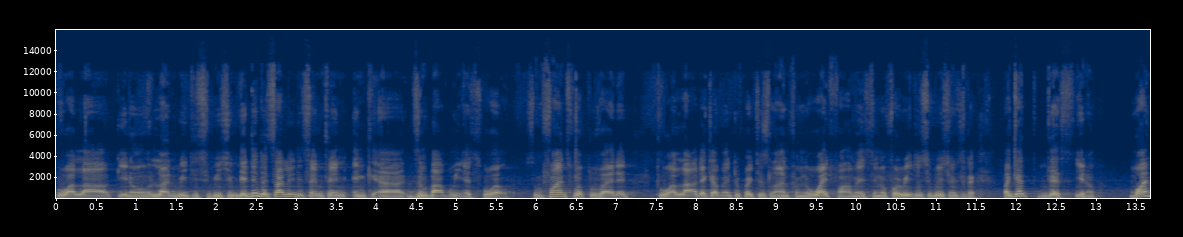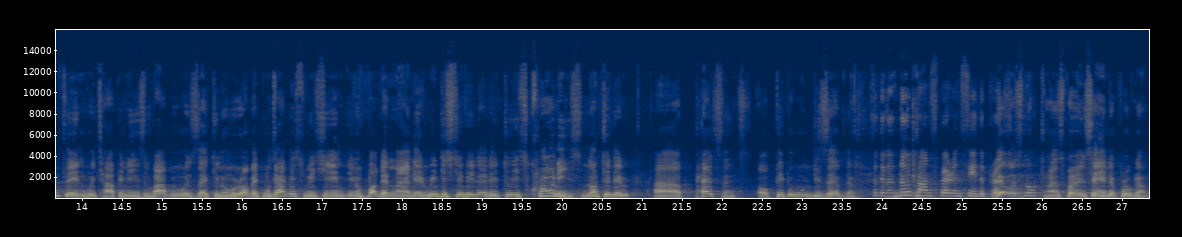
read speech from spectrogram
to allow, you know, land redistribution. They did exactly the same thing in uh, Zimbabwe as well. Some funds were provided to allow the government to purchase land from the white farmers, you know, for redistribution. But get this, you know, one thing which happened in Zimbabwe was that, you know, Robert Mugabe's regime, you know, bought the land and redistributed it to his cronies, not to the uh, peasants or people who deserve them. So there was no transparency in the program? There was no transparency in the program.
